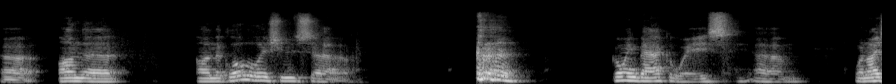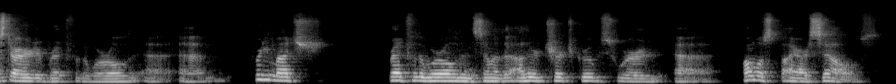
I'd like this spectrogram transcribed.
Uh, on the on the global issues, uh, going back a ways, um, when I started at Bread for the World, uh, um, pretty much Bread for the World and some of the other church groups were uh, almost by ourselves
